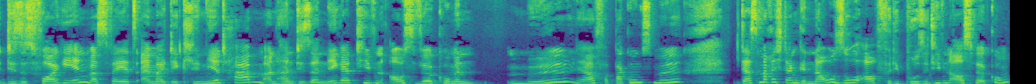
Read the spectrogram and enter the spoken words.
dieses Vorgehen, was wir jetzt einmal dekliniert haben, anhand dieser negativen Auswirkungen Müll, ja, Verpackungsmüll, das mache ich dann genauso auch für die positiven Auswirkungen?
